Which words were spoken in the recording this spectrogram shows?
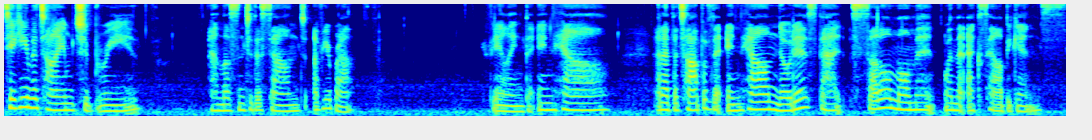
Taking the time to breathe and listen to the sound of your breath, feeling the inhale. And at the top of the inhale, notice that subtle moment when the exhale begins.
